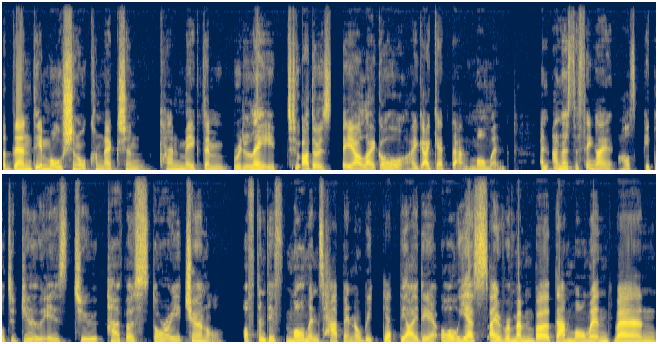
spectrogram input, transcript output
but then the emotional connection can make them relate to others. They are like, oh, I, I get that moment. And another thing I ask people to do is to have a story journal often these moments happen or we get the idea oh yes i remember that moment when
